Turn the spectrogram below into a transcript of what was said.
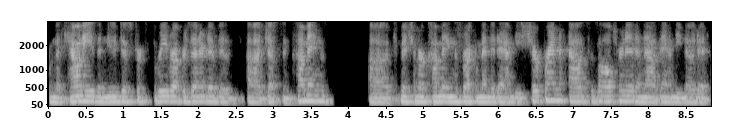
From the county, the new District Three representative is uh, Justin Cummings. Uh, Commissioner Cummings recommended Andy Schiffrin as his alternate, and as Andy noted,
